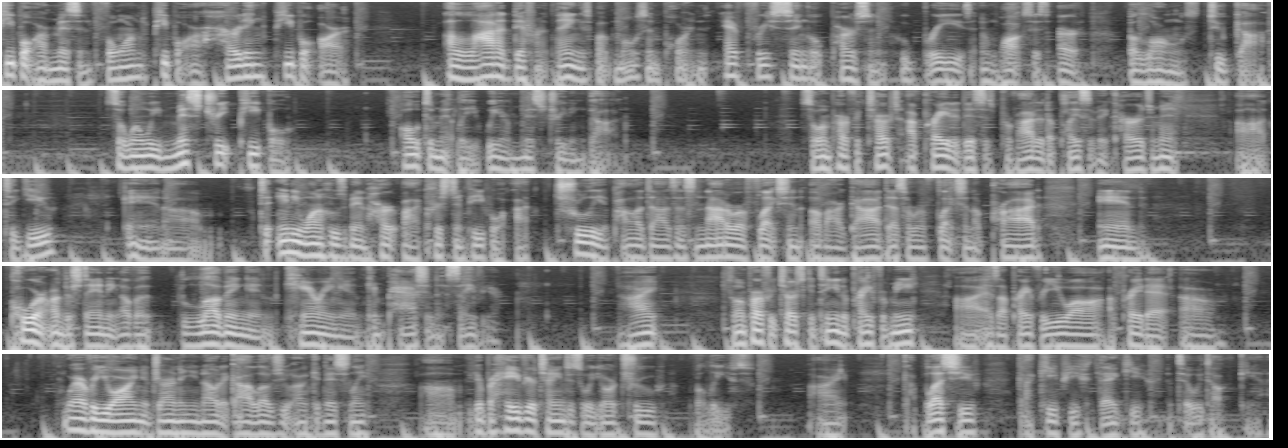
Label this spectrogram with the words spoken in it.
people are misinformed, people are hurting, people are a lot of different things, but most important, every single person who breathes and walks this earth belongs to God. So when we mistreat people, ultimately we are mistreating God. So, Imperfect Church, I pray that this has provided a place of encouragement uh, to you and um, to anyone who's been hurt by Christian people, I truly apologize. That's not a reflection of our God. That's a reflection of pride and poor understanding of a loving and caring and compassionate Savior. All right. So, Imperfect Church, continue to pray for me uh, as I pray for you all. I pray that um, wherever you are in your journey, you know that God loves you unconditionally. Um, your behavior changes with your true beliefs. All right. God bless you. God keep you. Thank you. Until we talk again.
